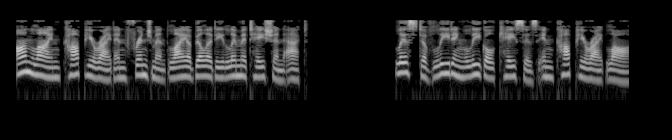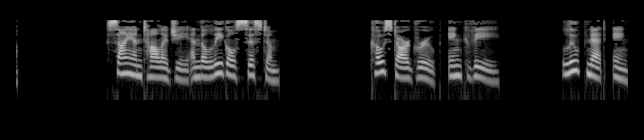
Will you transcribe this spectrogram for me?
Online Copyright Infringement Liability Limitation Act List of leading legal cases in copyright law Scientology and the legal system CoStar Group, Inc. v. LoopNet, Inc.,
